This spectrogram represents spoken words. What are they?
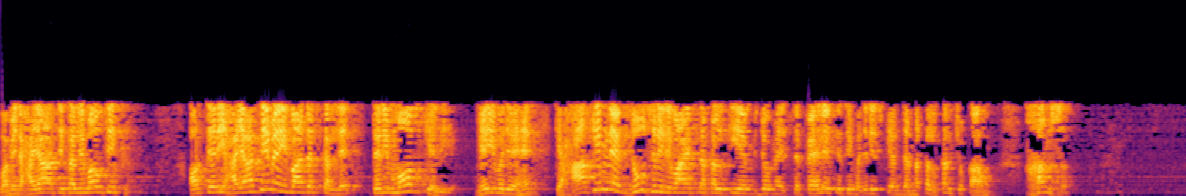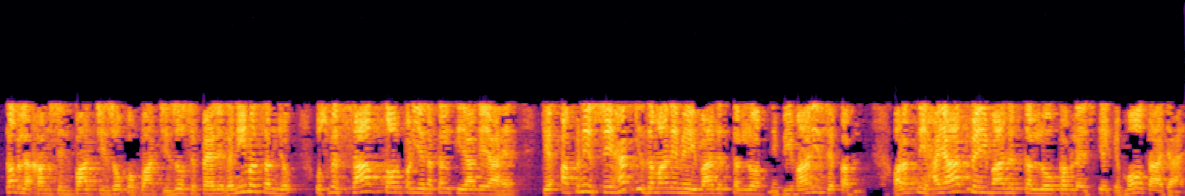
वमिन हयाती कलिमौतिक और तेरी हयाती में इबादत कर ले, तेरी मौत के लिए। यही वजह है कि हाकिम ने दूसरी रिवायत नकल की है, जो मैं इससे पहले किसी मजलिस के अंदर नकल कर चुका हूँ। खम्स। कबल खम्स, इन पाँच चीज़ों को, पाँच चीज़ों से पहले गनीमत समझो। उसमें साफ़ तौर पर यह नकल किया गया है कि अपनी सेहत के जमाने में इबादत कर लो, अपनी बीमारी से कबल, और अपनी हयात में इबादत कर लो कबल इसके कि मौत आ जाए।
